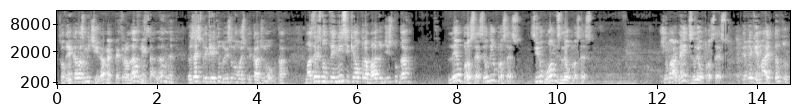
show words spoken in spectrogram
Só vem aquelas mentiras. Ah, mas petrolão, mensalão, né? Eu já expliquei tudo isso, não vou explicar de novo, tá? Mas eles não têm nem sequer o trabalho de estudar. Lê o processo. Eu li o processo. Ciro Gomes leu o processo. Gilmar Mendes leu o processo. Quer ver quem mais? Tanto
